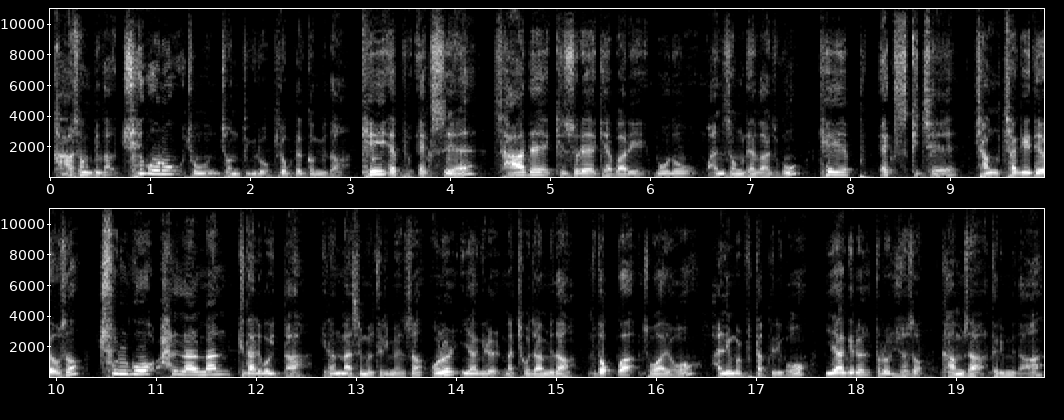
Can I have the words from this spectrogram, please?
가성비가 최고로 좋은 전투기로 기록될 겁니다. KFX의 4대 기술의 개발이 모두 완성돼 가지고 KFX 기체에 장착이 되어서 출고할 날만 기다리고 있다. 이런 말씀을 드리면서 오늘 이야기를 마치고자 합니다. 구독과 좋아요, 알림을 부탁드리고 이야기를 들어주셔서 감사드립니다.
